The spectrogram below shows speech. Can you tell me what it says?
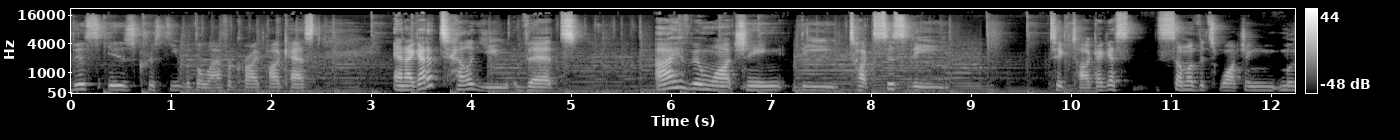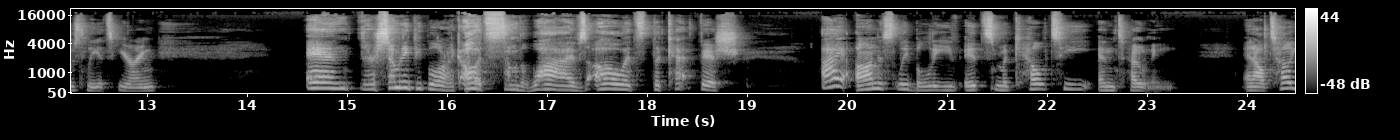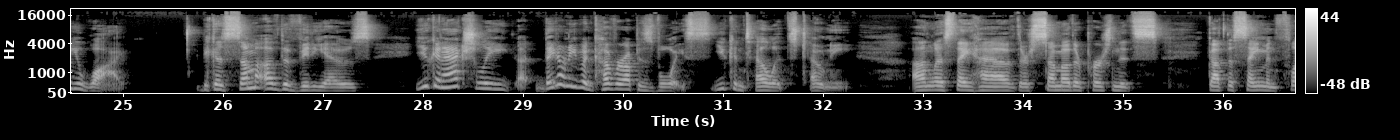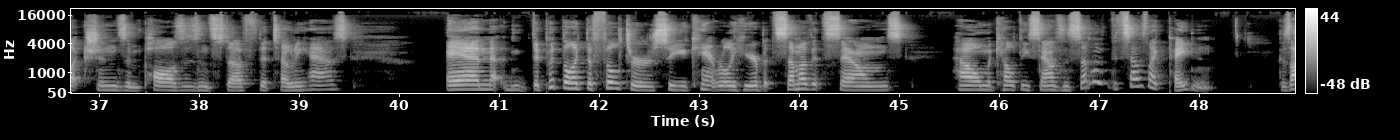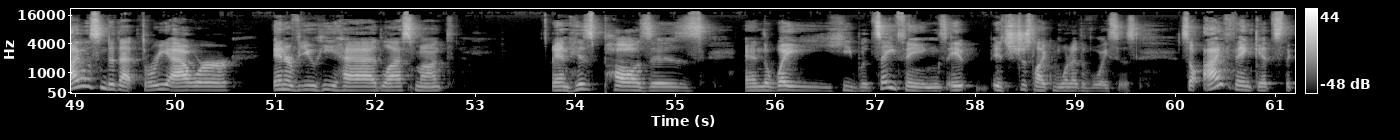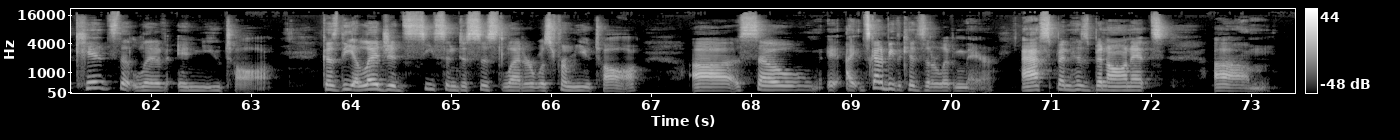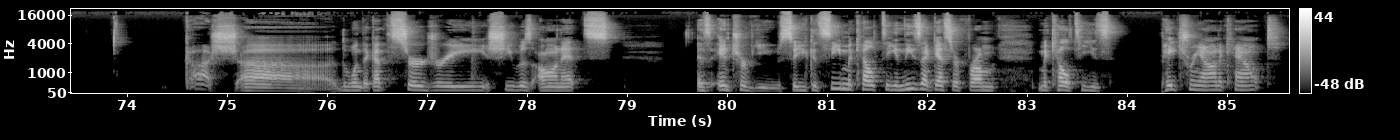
This is Christy with the Laugh or Cry podcast. And I gotta tell you that I have been watching the Toxicitea TikTok. I guess some of it's watching, mostly it's hearing. And there's so many people are like, oh, it's some of the wives. Oh, it's the catfish. I honestly believe it's Mykelti and Tony. And I'll tell you why. Because some of the videos, you can actually, uh, they don't even cover up his voice. You can tell it's Tony. Unless they have, there's some other person that's got the same inflections and pauses and stuff that Tony has. And they put the like the filters so you can't really hear, but some of it sounds how Mykelti sounds, and some of it sounds like Paedon. Because I listened to that three hour interview he had last month, and his pauses and the way he would say things, it it's just like one of the voices. So I think it's the kids that live in Utah because the alleged cease and desist letter was from Utah. Uh, so it, has got to be the kids that are living there. Aspen has been on it. Um, gosh, uh, the one that got the surgery, she was on it as interviews. So you could see Mykelti, and these I guess are from Mykelti's Patreon account.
